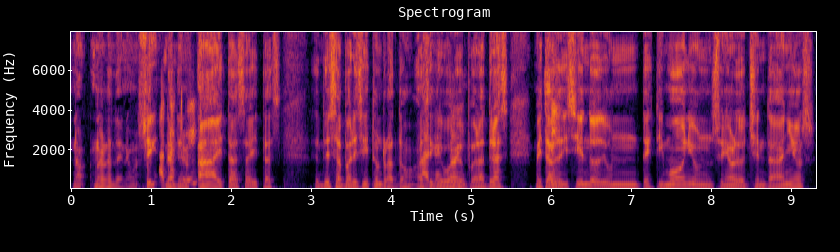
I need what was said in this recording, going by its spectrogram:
No, no la tenemos. ¿Sí? Ah, ahí estás, ahí estás. Desapareciste un rato, así que volví para atrás. Me estabas diciendo de un testimonio, un señor de 80 años.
